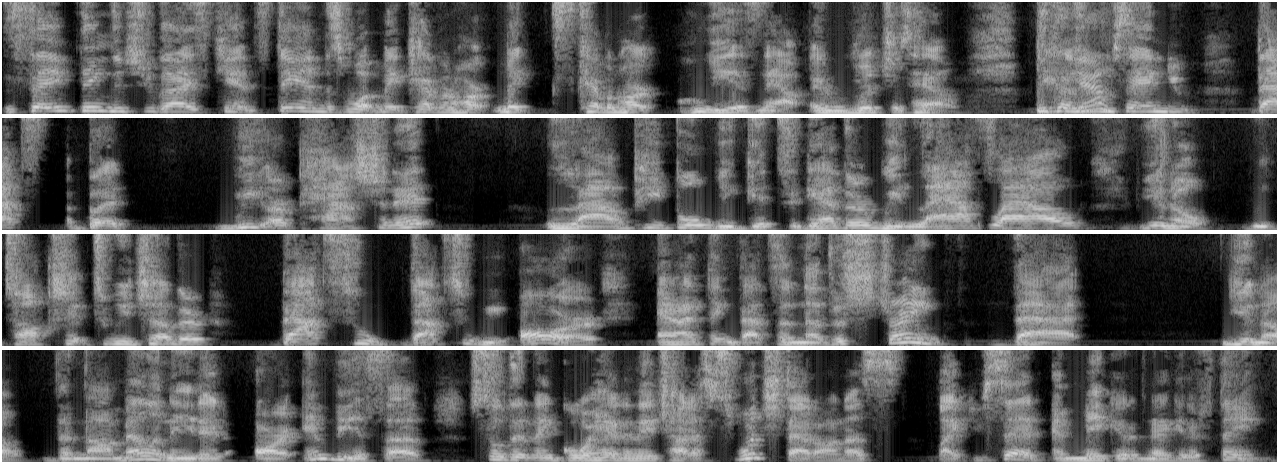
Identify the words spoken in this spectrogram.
the same thing that you guys can't stand is what make Kevin Hart makes Kevin Hart who he is now and rich as hell. Because what I'm saying? You that's but we are passionate, loud people. We get together, we laugh loud, you know, we talk shit to each other. That's who that's who we are. And I think that's another strength that you know, the non-melanated are envious of. So then they go ahead and they try to switch that on us, like you said, and make it a negative thing.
